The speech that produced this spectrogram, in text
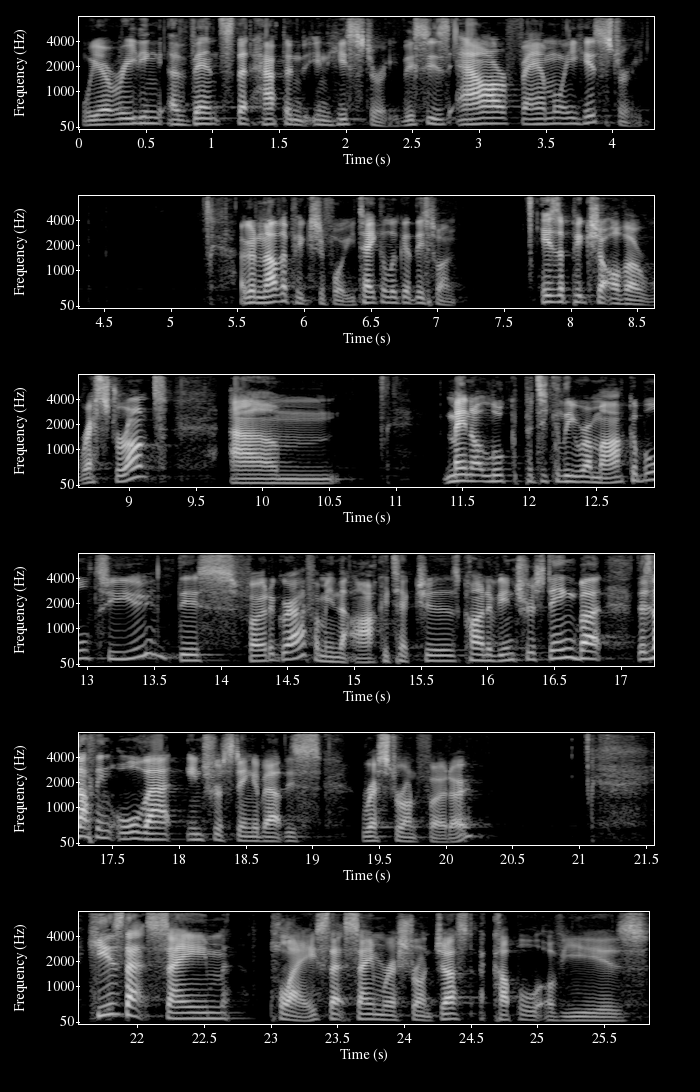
We are reading events that happened in history. This is our family history. I've got another picture for you. Take a look at this one. Here's a picture of a restaurant. Um, may not look particularly remarkable to you, this photograph. I mean, the architecture is kind of interesting, but there's nothing all that interesting about this restaurant photo. Here's that same place, that same restaurant, just a couple of years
